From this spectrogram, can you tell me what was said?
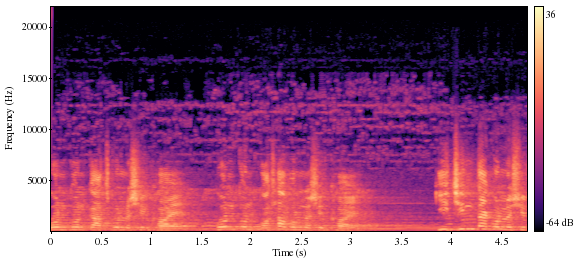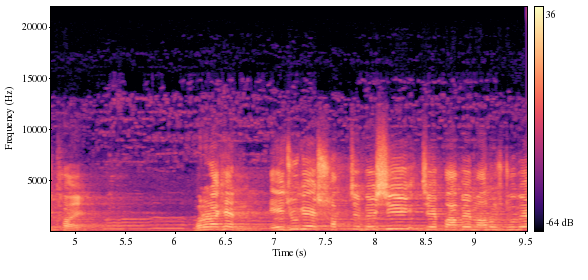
কোন কোন কাজ করলে শির্ক হয়, কোন কোন কথা বললে শির্ক হয়, কি চিন্তা করলে শির্ক হয়। মনে রাখেন, এই যুগে সবচেয়ে বেশি যে পাপে মানুষ ডুবে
